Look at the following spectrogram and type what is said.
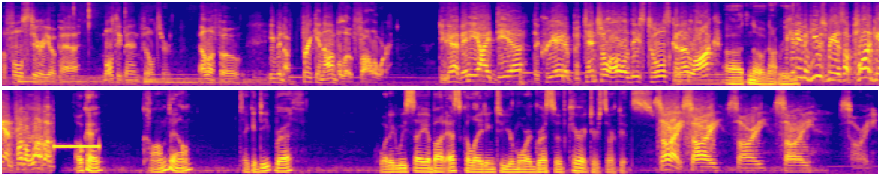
A full stereo path, multi-band filter, LFO, even a freaking envelope follower. Do you have any idea the creative potential all of these tools can unlock? Uh, no, not You really. can even use me as a plug-in for the love of Okay, calm down. Take a deep breath. What did we say about escalating to your more aggressive character circuits? Sorry, sorry, sorry, sorry, sorry.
